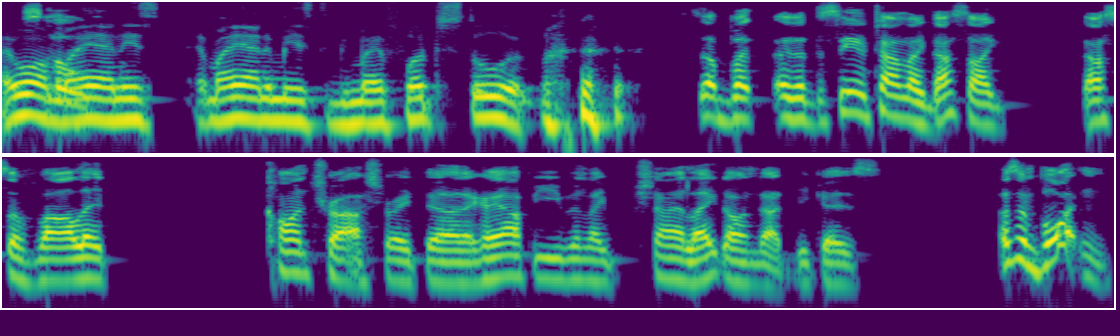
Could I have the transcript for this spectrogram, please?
I want So- my enemies, my enemies to be my footstool. So, but at the same time, like that's like that's a valid contrast right there. Like I hope you even like shine a light on that because that's important.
